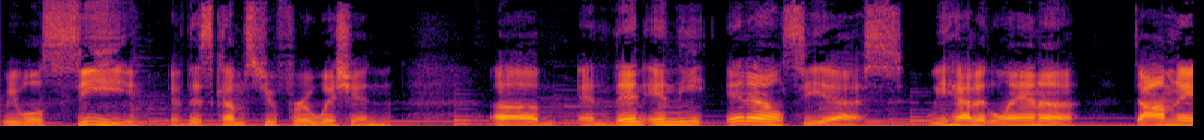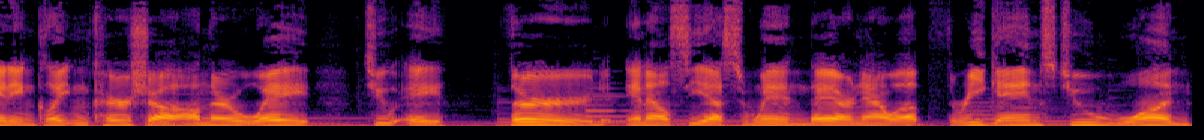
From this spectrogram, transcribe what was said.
We will see if this comes to fruition. Um, and then in the NLCS, we had Atlanta dominating Clayton Kershaw on their way to a third NLCS win. They are now up three games to one.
